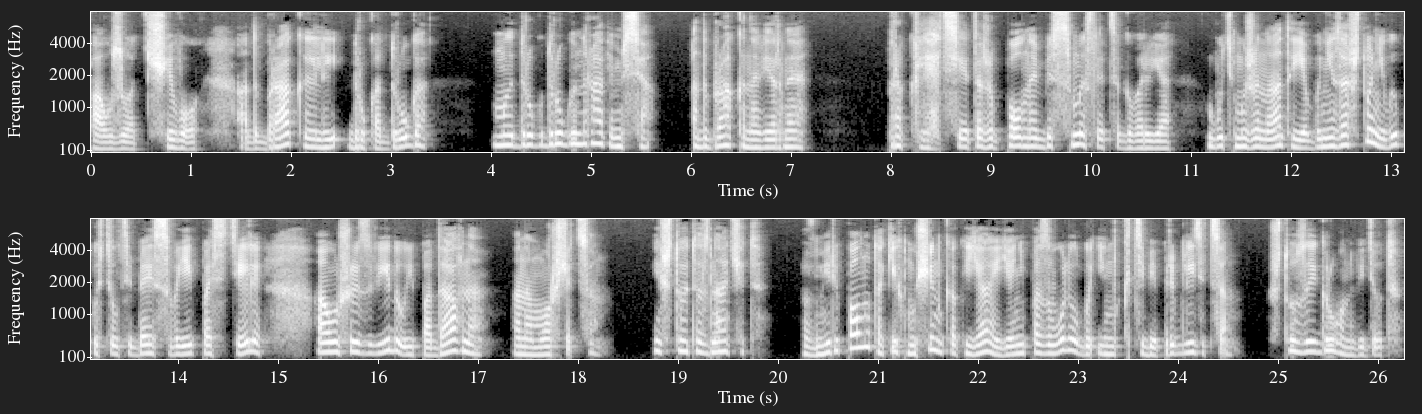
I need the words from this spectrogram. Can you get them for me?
Паузу от чего? От брака или друг от друга? Мы друг другу нравимся. От брака, наверное. Проклятие, это же полная бессмыслица, говорю я. Будь мы женаты, я бы ни за что не выпустил тебя из своей постели, а уж из виду и подавно она морщится. И что это значит? В мире полно таких мужчин, как я, и я не позволил бы им к тебе приблизиться. Что за игру он ведет?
